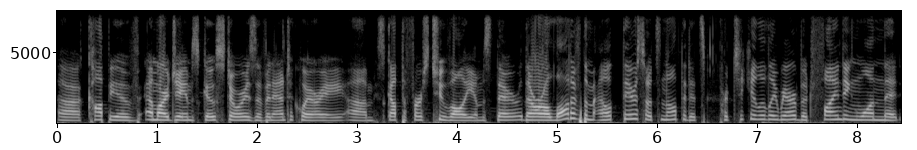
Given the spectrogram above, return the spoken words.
uh, copy of M.R. James' Ghost Stories of an Antiquary. Um, he's got the first two volumes. There there are a lot of them out there, so it's not that it's particularly rare, but finding one that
